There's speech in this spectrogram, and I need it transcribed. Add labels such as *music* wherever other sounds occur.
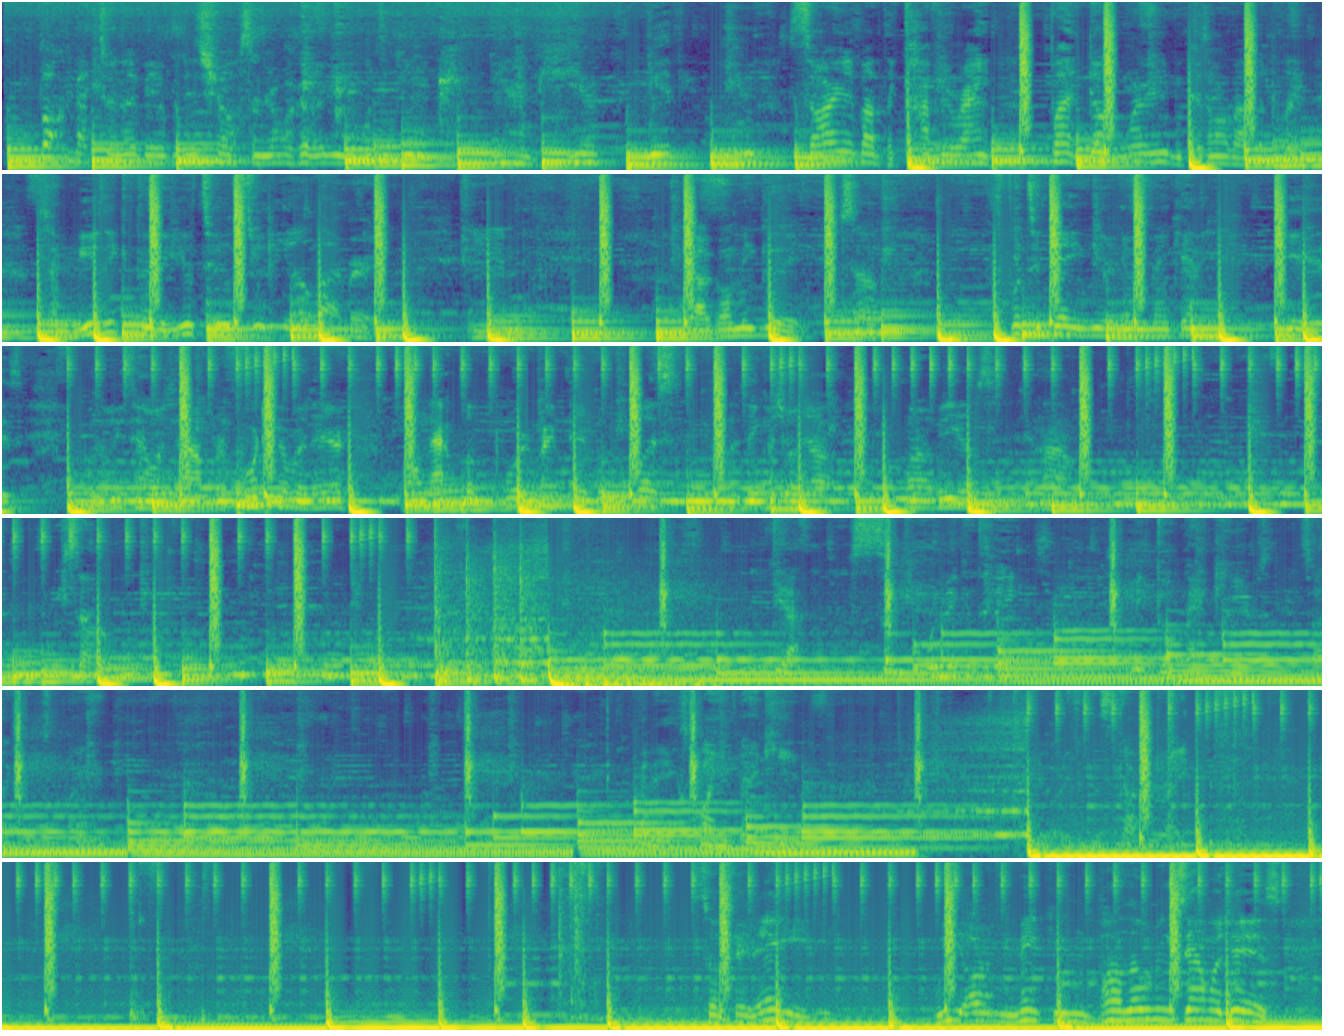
Welcome back to another video for this show. So, you're welcome again once again, and I'm here with you. Sorry about the copyright, but don't worry because I'm about to play some music through the YouTube Studio Library, and y'all gonna be good. So, for today, we are gonna be making is bologna sandwich. Now, I'm recording over there on that book sandwiches.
